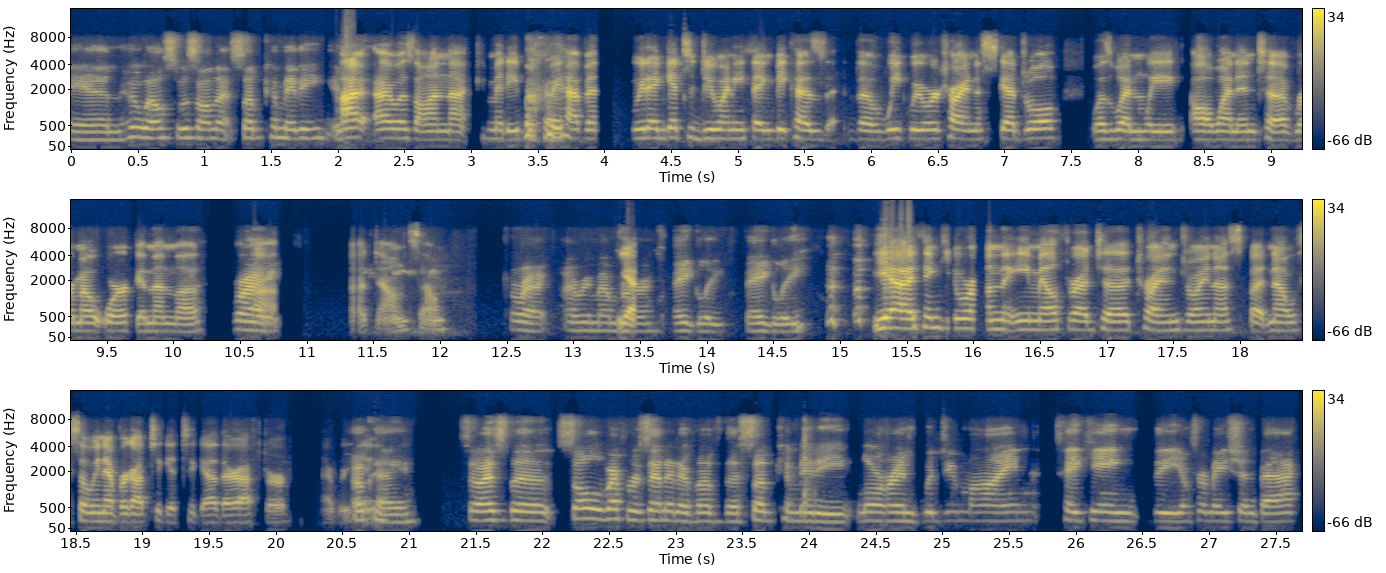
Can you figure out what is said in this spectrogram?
And who else was on that subcommittee? If- I, I was on that committee, but we haven't, we didn't get to do anything because the week we were trying to schedule was when we all went into remote work and then the uh, Right, shutdown, so. correct. I remember vaguely, vaguely. Yeah, I think you were on the email thread to try and join us, but no, so we never got to get together after everything. Okay, so as the sole representative of the subcommittee, Lauren, would you mind taking the information back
